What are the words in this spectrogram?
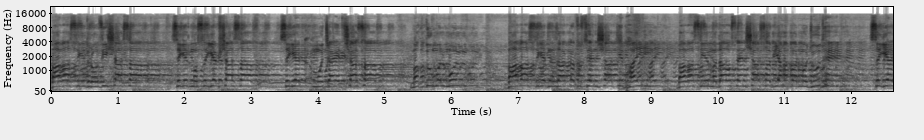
بابا سید روزی شاہ صاحب، سید مسیب شاہ صاحب، سید مجاہد شاہ صاحب، مخدوم الملک بابا سید نزاکت حسین شاہ کے بھائی، بابا سید مدا حسین شاہ صاحب یہاں پر موجود ہیں۔ سید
